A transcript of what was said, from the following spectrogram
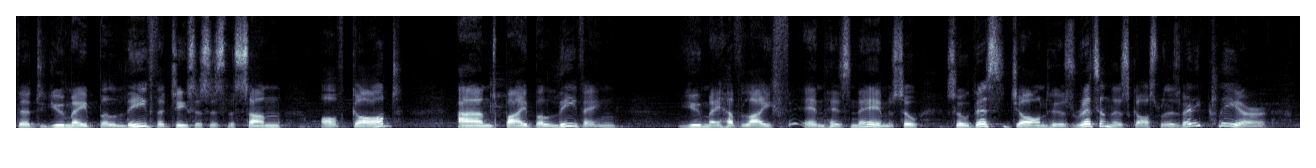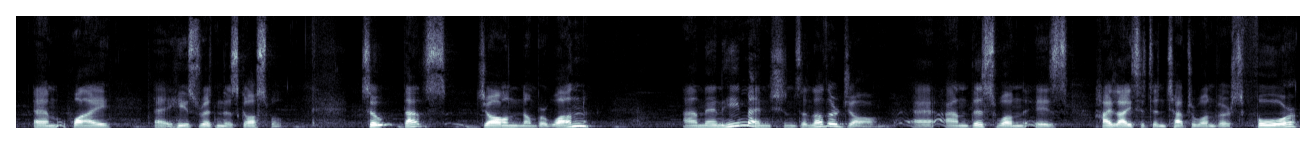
that you may believe that Jesus is the Son of God, and by believing, you may have life in his name. So, so this John, who has written this gospel, is very clear um, why uh, he's written this gospel. So that's John number one. And then he mentions another John, uh, and this one is highlighted in chapter 1, verse 4.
